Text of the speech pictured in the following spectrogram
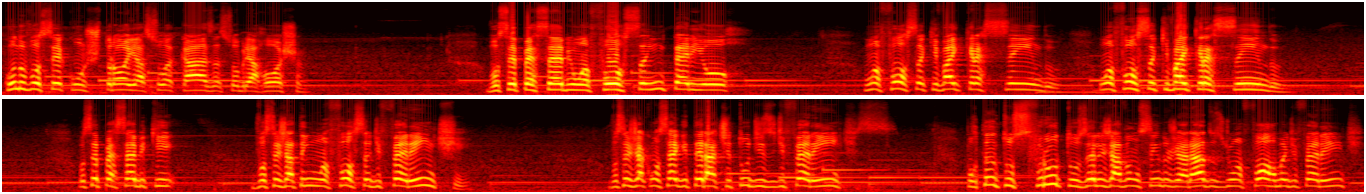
Quando você constrói a sua casa sobre a rocha, você percebe uma força interior, uma força que vai crescendo, uma força que vai crescendo. Você percebe que você já tem uma força diferente, você já consegue ter atitudes diferentes Portanto, os frutos eles já vão sendo gerados de uma forma diferente.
